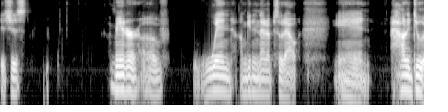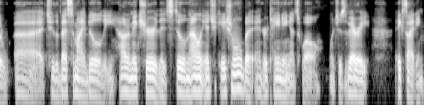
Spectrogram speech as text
It's just a matter of when I'm getting that episode out. And how to do it uh, to the best of my ability, how to make sure that it's still not only educational but entertaining as well, which is very exciting.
